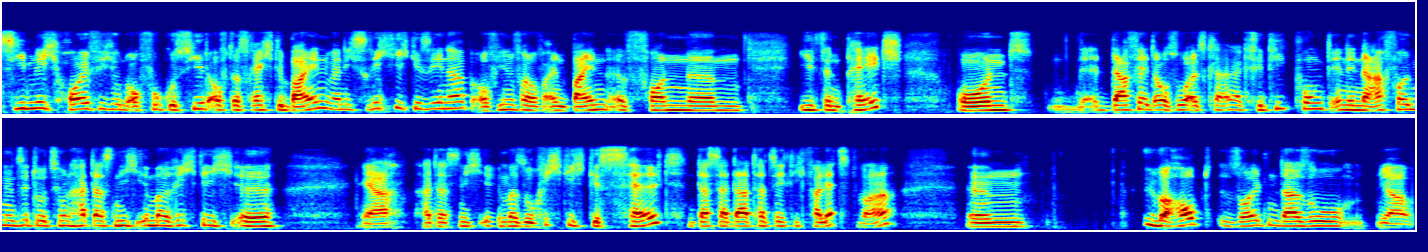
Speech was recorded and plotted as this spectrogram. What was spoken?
ziemlich häufig und auch fokussiert auf das rechte Bein, wenn ich es richtig gesehen habe. Auf jeden Fall auf ein Bein äh, von ähm, Ethan Page. Und da fällt auch so als kleiner Kritikpunkt in den nachfolgenden Situationen, hat das nicht immer richtig, äh, ja, hat das nicht immer so richtig gesellt, dass er da tatsächlich verletzt war. Ähm, überhaupt sollten da so ja,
